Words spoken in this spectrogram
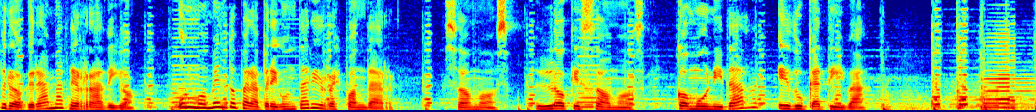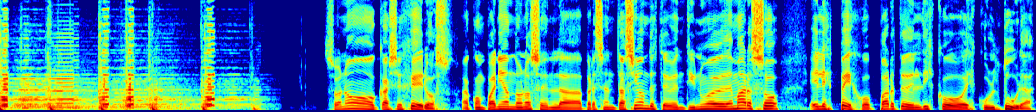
Programa de radio. Un momento para preguntar y responder. Somos lo que somos. Comunidad educativa. Sonó Callejeros, acompañándonos en la presentación de este 29 de marzo, El Espejo, parte del disco Escultura,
